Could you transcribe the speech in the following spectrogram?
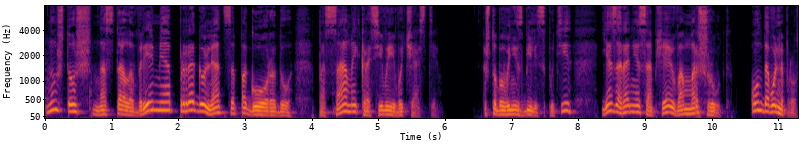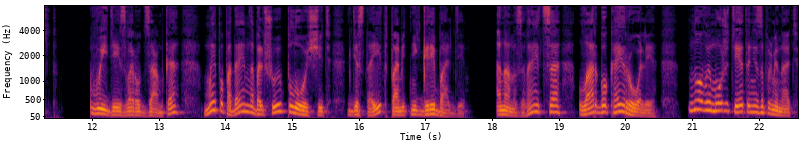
Ну что ж, настало время прогуляться по городу, по самой красивой его части. Чтобы вы не сбились с пути, я заранее сообщаю вам маршрут. Он довольно прост. Выйдя из ворот замка, мы попадаем на большую площадь, где стоит памятник Гарибальди. Она называется Ларго Кайроли, но вы можете это не запоминать.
